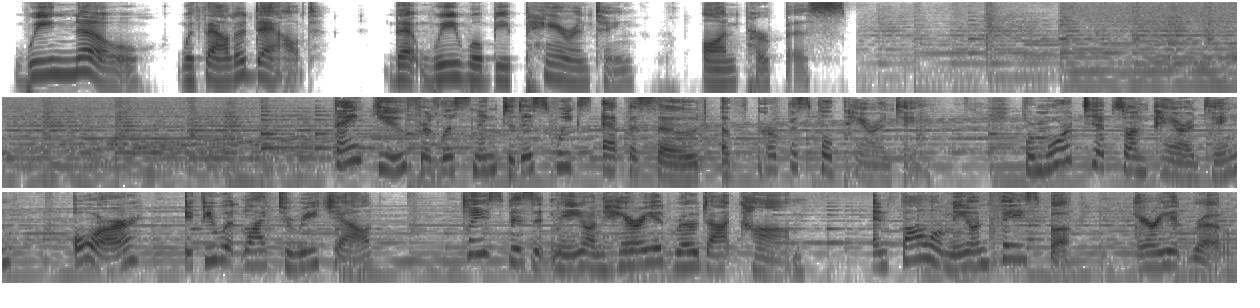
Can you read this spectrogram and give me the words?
we know without a doubt that we will be parenting on purpose. Thank you for listening to this week's episode of Purposeful Parenting. For more tips on parenting, or if you would like to reach out, please visit me on harrietrow.com and follow me on Facebook, Harriett Rowe.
